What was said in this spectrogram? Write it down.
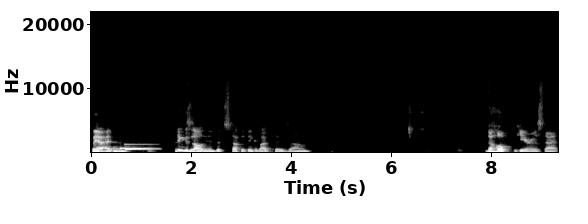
but yeah, I, I, think this is all you know, good stuff to think about because um, the hope here is that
